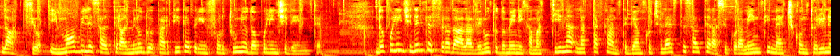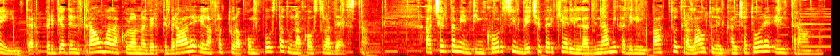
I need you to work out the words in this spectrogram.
Lazio. Immobile salterà almeno due partite per infortunio dopo l'incidente. Dopo l'incidente stradale avvenuto domenica mattina, l'attaccante biancoceleste salterà sicuramente i match con Torino e Inter per via del trauma alla colonna vertebrale e la frattura composta ad una costola destra. Accertamenti in corso invece per chiarire la dinamica dell'impatto tra l'auto del calciatore e il tram.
